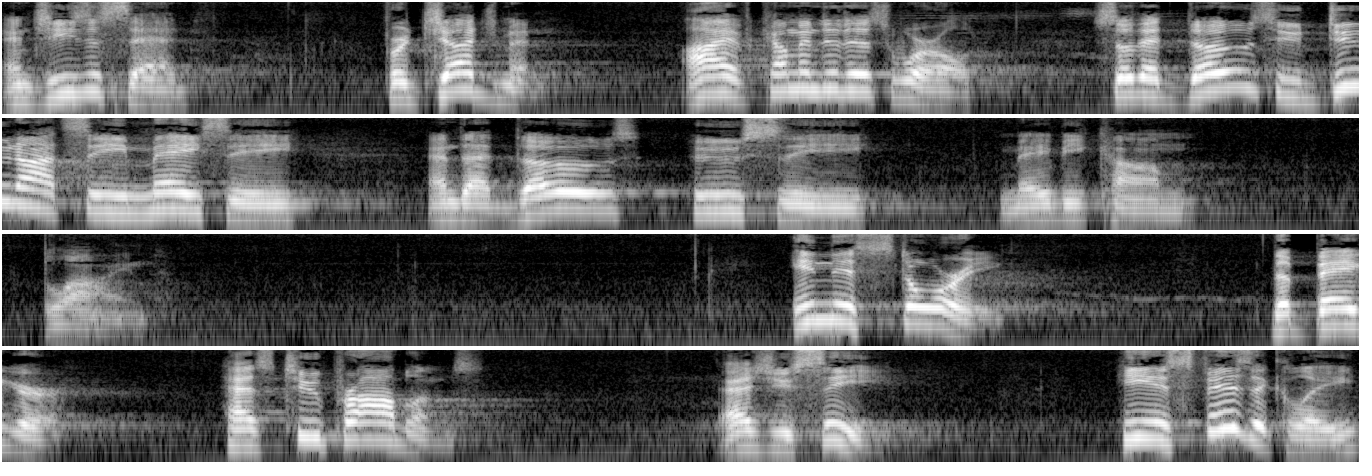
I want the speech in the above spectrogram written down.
And Jesus said, For judgment I have come into this world, so that those who do not see may see, and that those who see may become blind. In this story, the beggar has two problems as you see. He is physically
